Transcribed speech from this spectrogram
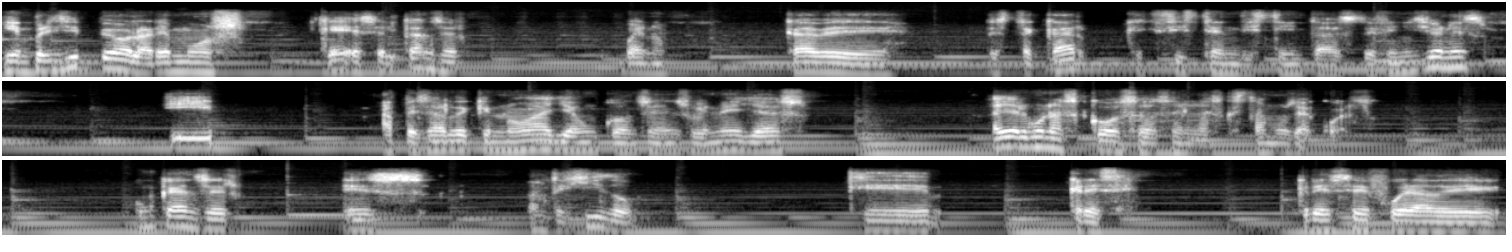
Y en principio hablaremos qué es el cáncer. Bueno, cabe destacar que existen distintas definiciones y a pesar de que no haya un consenso en ellas, hay algunas cosas en las que estamos de acuerdo. Un cáncer es un tejido que crece, crece fuera de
